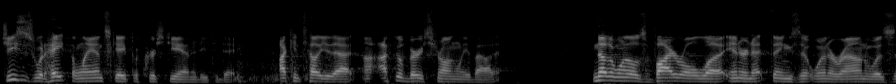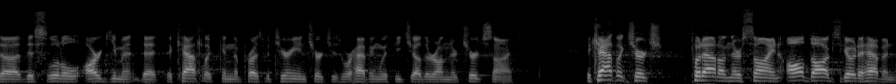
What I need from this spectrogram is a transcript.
Jesus would hate the landscape of Christianity today. I can tell you that. I feel very strongly about it. Another one of those viral uh, internet things that went around was uh, this little argument that the Catholic and the Presbyterian churches were having with each other on their church signs. The Catholic Church put out on their sign, All dogs go to heaven.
